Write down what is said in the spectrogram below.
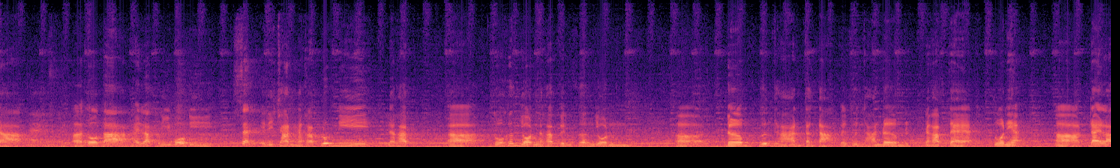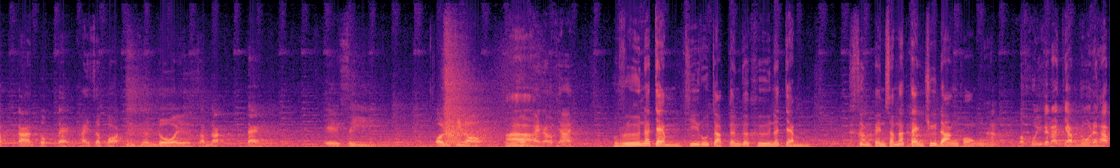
จากโตต้าไฮรักรีโวดีเซตเอดิชันนะครับ รุ่นนี้นะครับอ่าตัวเครื่องยนต์นะครับเป็นเครื่องยนต์เอ่อเดิมพื้นฐานต่างๆ เป็นพื้นฐานเดิมนะครับ แต่ตัวเนี้ยอ่าได้รับการตกแต่งให้สปอร์ตยิ่งขึ้นโดยสำนักแต่ง AC Original อ่าของใครนะครับชาย หรือน้าแจมที่รู้จักกันก็คือน้าแจมนะครับซึ่งเป็นสำนักแต่งชื่อดังของนะฮะมาคุยกับน้าแจ่มดูนะครับ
